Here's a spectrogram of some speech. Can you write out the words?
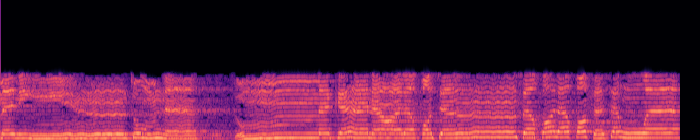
مني تمنى ثم كان علقة فخلق فسوى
